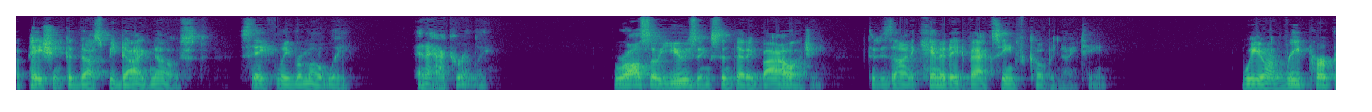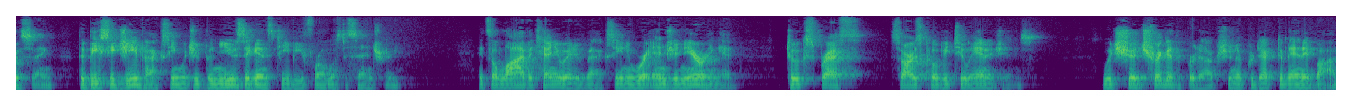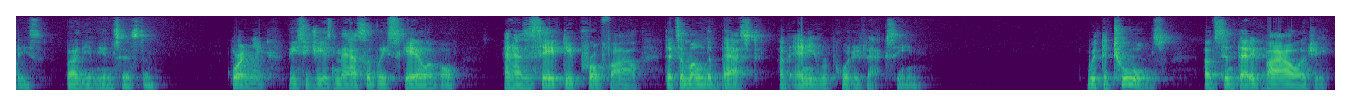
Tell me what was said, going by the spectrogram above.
a patient could thus be diagnosed safely, remotely, and accurately. We're also using synthetic biology to design a candidate vaccine for COVID 19. We are repurposing the BCG vaccine, which has been used against TB for almost a century. It's a live attenuated vaccine, and we're engineering it to express SARS CoV 2 antigens, which should trigger the production of protective antibodies by the immune system. Importantly, BCG is massively scalable and has a safety profile that's among the best of any reported vaccine. With the tools of synthetic biology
